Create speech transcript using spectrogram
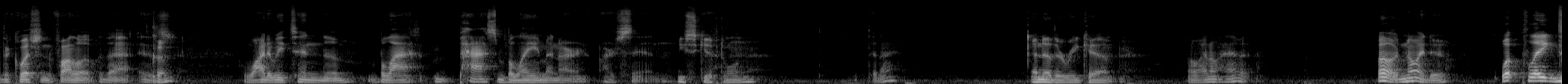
the question to follow up with that is Okay. why do we tend to blast, pass blame in our, our sin? You skipped one. Did I? Another recap. Oh, I don't have it. Oh no, I do. What plague?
